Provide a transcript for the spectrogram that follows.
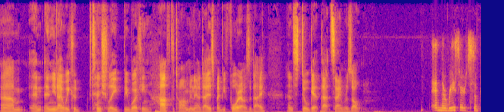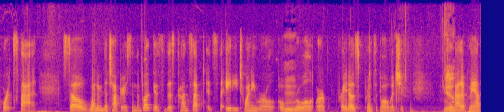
Um, and and you know we could potentially be working half the time in our days, maybe four hours a day, and still get that same result. And the research supports that. So one of the chapters in the book is this concept. It's the 80-20 rule, mm. rule or Pareto's principle, which yeah. came out of man.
